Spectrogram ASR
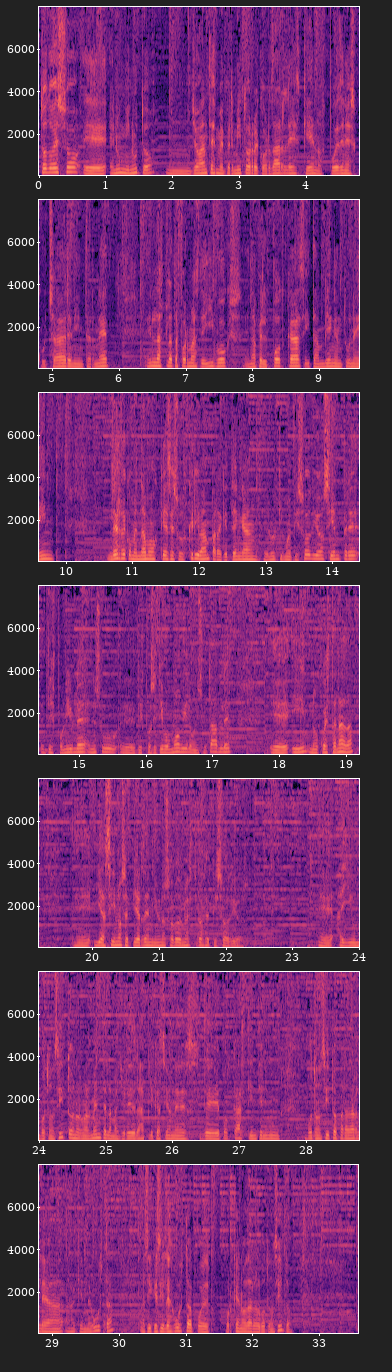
Todo eso eh, en un minuto. Mm, Yo antes me permito recordarles que nos pueden escuchar en internet, en las plataformas de iVoox, en Apple Podcast y también en TuneIn. Les recomendamos que se suscriban para que tengan el último episodio siempre disponible en su eh, dispositivo móvil o en su tablet eh, y no cuesta nada eh, y así no se pierden ni uno solo de nuestros episodios. Hay un botoncito normalmente, la mayoría de las aplicaciones de podcasting tienen un botoncito para darle a, quien me gusta, así que si les gusta, pues ¿por qué no darle al botoncito?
